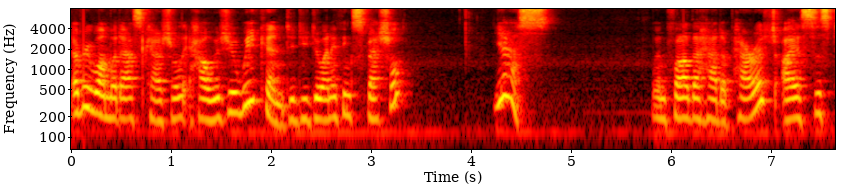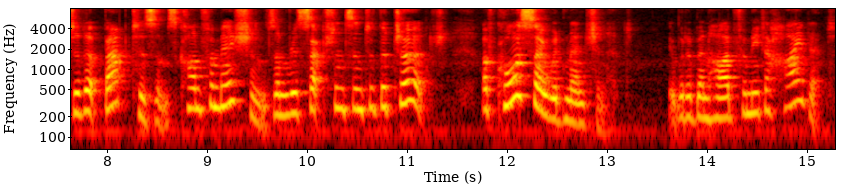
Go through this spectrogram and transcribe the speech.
everyone would ask casually, How was your weekend? Did you do anything special? Yes. When Father had a parish, I assisted at baptisms, confirmations, and receptions into the church. Of course, I would mention it. It would have been hard for me to hide it.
